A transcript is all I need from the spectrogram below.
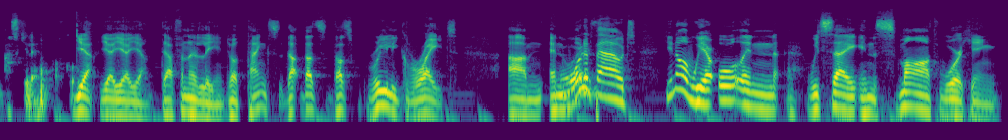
masculine, of course. Yeah, yeah, yeah, yeah, definitely. Thanks. That, that's, that's really great. Um, and no what about, you know, we are all in, we say in smart working.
